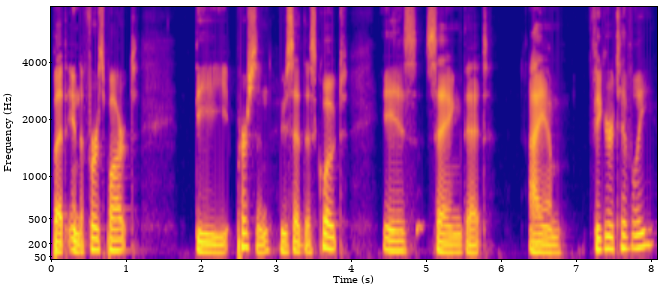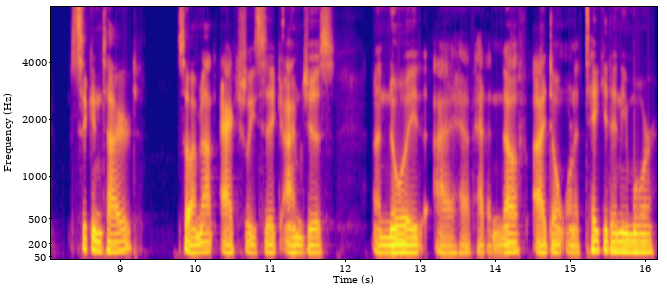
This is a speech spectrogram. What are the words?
But in the first part, the person who said this quote is saying that I am figuratively sick and tired. So I'm not actually sick. I'm just annoyed. I have had enough. I don't want to take it anymore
